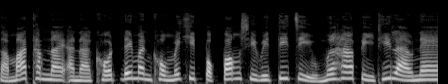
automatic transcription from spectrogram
สามารถทำนายอนาคตได้มันคงไม่คิดปกป้องชีวิตตี้จิ๋วเมื่อห้าปีที่แล้วแน่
